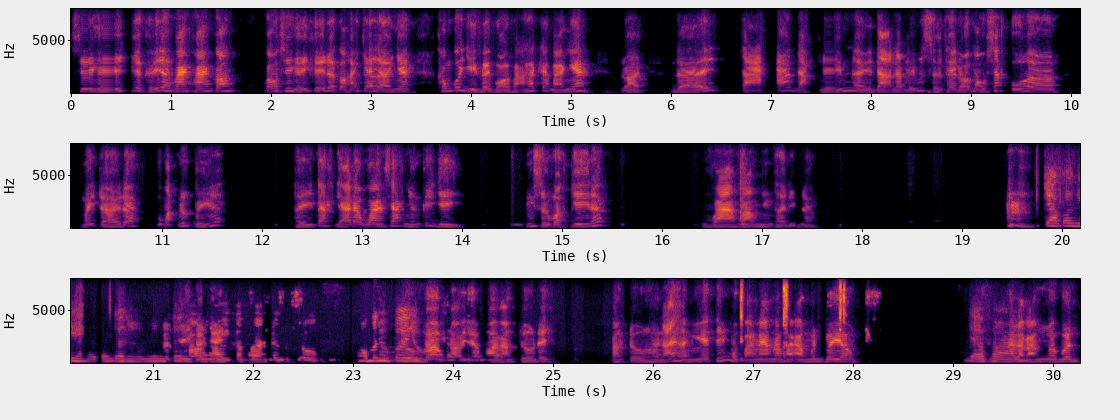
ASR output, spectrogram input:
suy nghĩ cho kỹ khoan khoan con con suy nghĩ kỹ rồi con hãy trả lời nha. Không có gì phải vội vã hết các bạn nha. Rồi để tả đặc điểm này đặc, điểm sự thay đổi màu sắc của ờ, mây trời đó của mặt nước biển ấy, thì tác giả đã quan sát những cái gì những sự vật gì đó và vào những thời điểm nào cho con đi học con tên Hồ Minh Phi Cái này con là đừng trường. Hồ Minh Phi trường phải không? Rồi bây giờ mời bạn trường đi. Bạn trường hồi nãy hình nghe tiếng một bạn nam đâu phải ông minh phi không? Dạ hay phải là bạn ờ, vinh?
